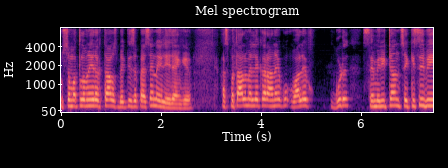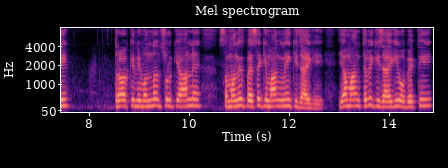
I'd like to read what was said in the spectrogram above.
उससे मतलब नहीं रखता, उस व्यक्ति से पैसे नहीं लिए जाएँगे। अस्पताल में लेकर आने वाले गुड सेमिरिटन से किसी भी तरह के निबंधन, शुल्क या अन्य संबंधित पैसे की मांग नहीं की जाएगी। यह मांग तभी की जाएगी वो व्यक्ति,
